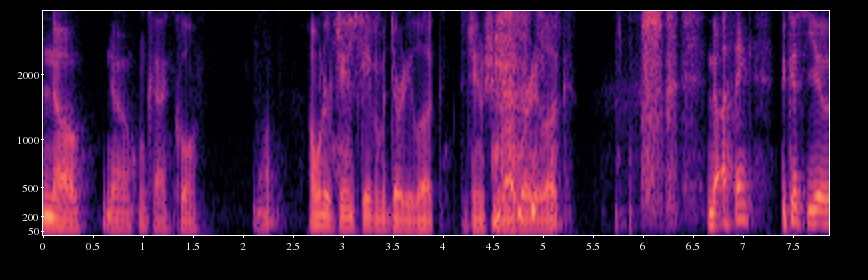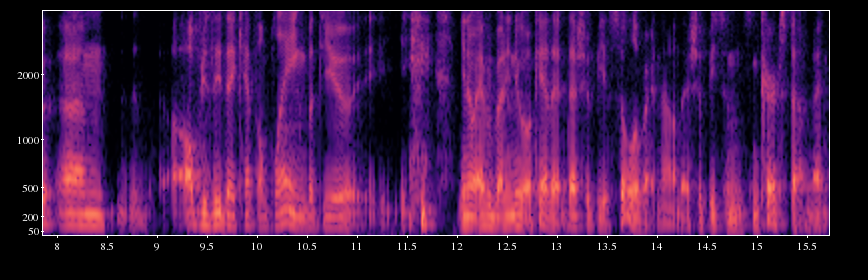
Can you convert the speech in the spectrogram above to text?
No, no, Okay, cool. no. I wonder if James gave him a dirty look. Did James shoot him a dirty look? No, I think because you um, obviously they kept on playing, but you you know everybody knew okay that, that should be a solo right now. There should be some some Kirk stuff and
